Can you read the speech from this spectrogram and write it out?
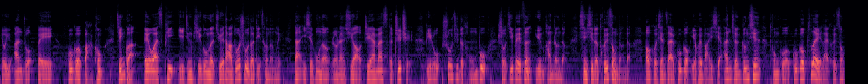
由于安卓被 Google 把控，尽管 AOSP 已经提供了绝大多数的底层能力，但一些功能仍然需要 GMS 的支持，比如数据的同步、手机备份、云盘等等，信息的推送等等。包括现在 Google 也会把一些安全更新通过 Google Play 来推送。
